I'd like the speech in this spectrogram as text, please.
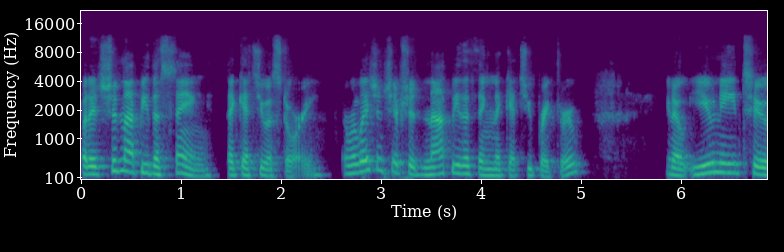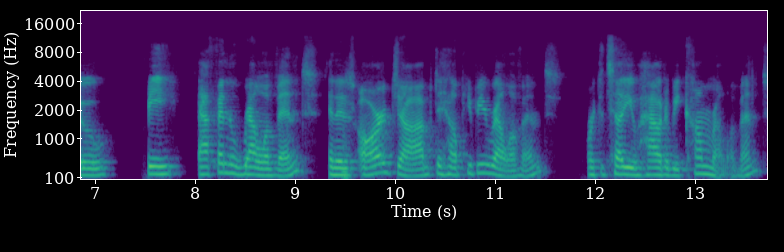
but it should not be the thing that gets you a story. A relationship should not be the thing that gets you breakthrough. You know you need to be effing relevant and it is our job to help you be relevant or to tell you how to become relevant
